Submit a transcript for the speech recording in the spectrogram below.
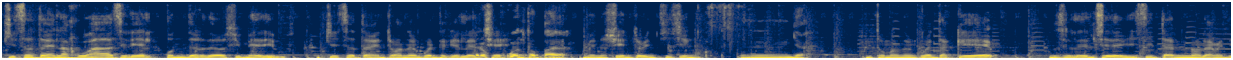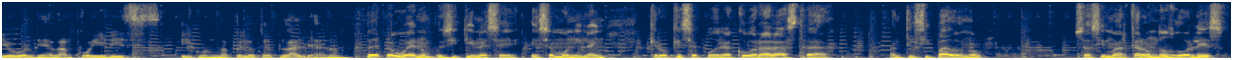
Quizá también la jugada sería el under de dos y medio. Quizá también tomando en cuenta que el Elche. ¿Cuánto paga? Menos 125. Mm, ya. Y tomando en cuenta que pues el Elche de visita no le ha metido gol ni al arco iris y con una pelota de playa, ¿no? Pero bueno, pues si tiene ese, ese money line, creo que se podría cobrar hasta anticipado, ¿no? O sea, si marcaron dos goles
